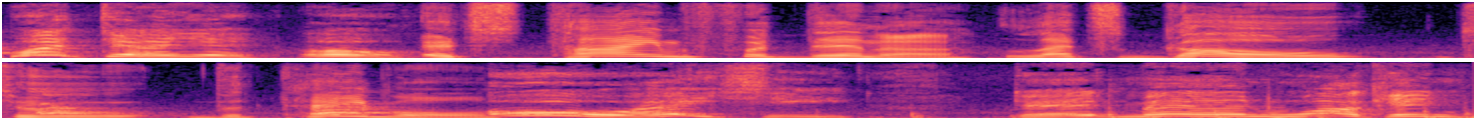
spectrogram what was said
What are you? Oh, It's time for dinner. Let's go to the table. oh, I see. Dead man walking.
